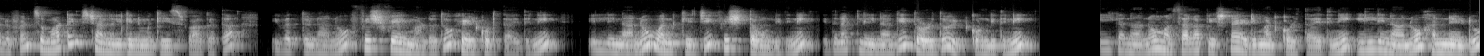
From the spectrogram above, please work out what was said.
ಹಲೋ ಫ್ರೆಂಡ್ಸ್ ಸುಮಾ ಟೈಮ್ಸ್ ಚಾನಲ್ಗೆ ನಿಮಗೆ ಸ್ವಾಗತ. ಇವತ್ತು ನಾನು ಫಿಶ್ ಫ್ರೈ ಮಾಡೋದು ಹೇಳ್ಕೊಡ್ತಾ ಇದ್ದೀನಿ. ಇಲ್ಲಿ ನಾನು ಒಂದು ಕೆ ಜಿ ಫಿಶ್ ತೊಗೊಂಡಿದ್ದೀನಿ. ಇದನ್ನು ಕ್ಲೀನಾಗಿ ತೊಳೆದು ಇಟ್ಕೊಂಡಿದ್ದೀನಿ. ಈಗ ನಾನು ಮಸಾಲ ಪೇಸ್ಟ್ನ ರೆಡಿ ಮಾಡ್ಕೊಳ್ತಾ ಇದ್ದೀನಿ. ಇಲ್ಲಿ ನಾನು ಹನ್ನೆರಡು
